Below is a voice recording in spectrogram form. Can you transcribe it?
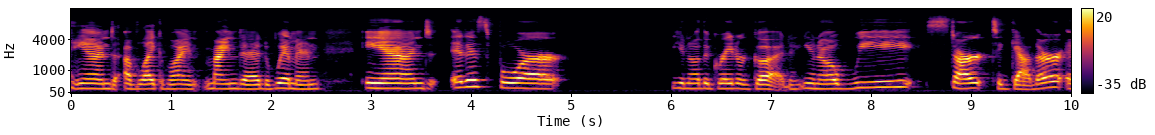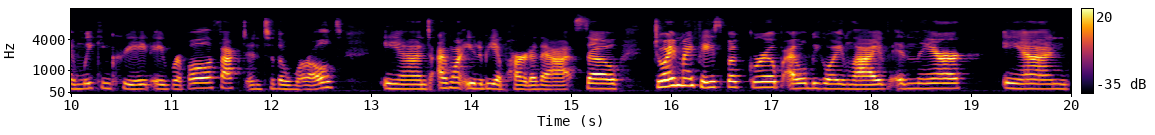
and of like minded women. And it is for you know, the greater good. You know, we start together and we can create a ripple effect into the world. And I want you to be a part of that. So join my Facebook group. I will be going live in there. And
